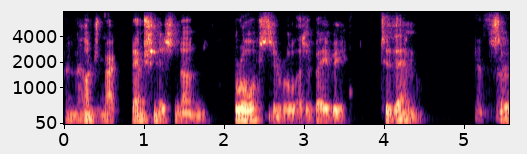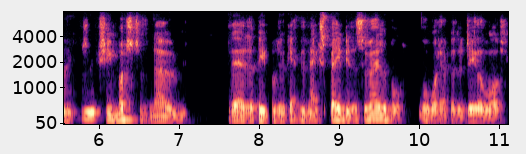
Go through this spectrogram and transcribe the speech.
hunchback redemptionist nun, brought Cyril as a baby to them. That's so right. she must have known they're the people who get the next baby that's available, or whatever the deal was.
